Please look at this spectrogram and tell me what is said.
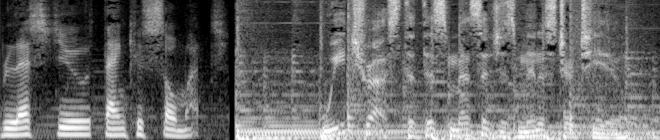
bless you. Thank you so much. We trust that this message is ministered to you.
